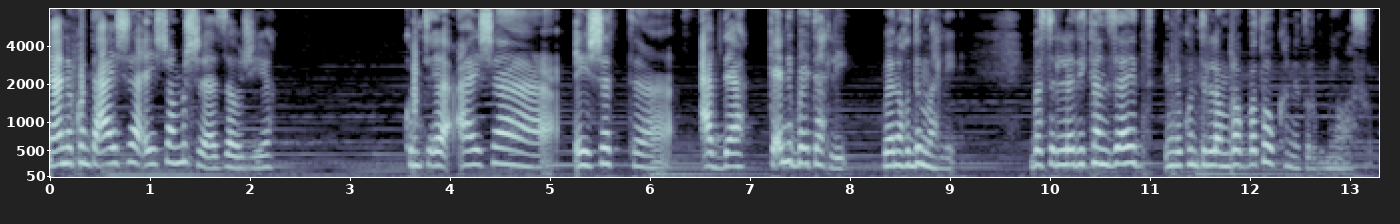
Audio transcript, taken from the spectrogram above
يعني كنت عايشة عيشة مش زوجية. كنت عايشة عيشة عبدة كأني ببيت أهلي بين خدم أهلي. بس الذي كان زايد إني كنت إلا مربطة وكان يضربني واصل.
